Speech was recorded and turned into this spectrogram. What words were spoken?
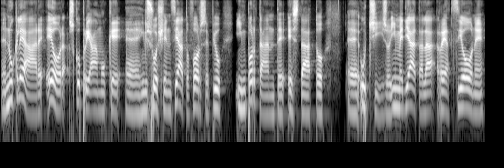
eh, nucleare e ora scopriamo che eh, il suo scienziato forse più importante è stato eh, ucciso. Immediata la reazione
